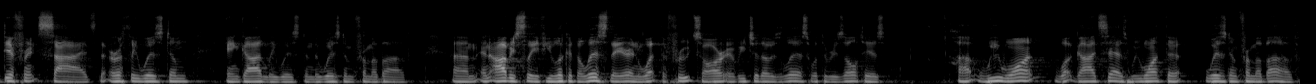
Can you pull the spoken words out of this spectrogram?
different sides the earthly wisdom and godly wisdom, the wisdom from above. Um, and obviously, if you look at the list there and what the fruits are of each of those lists, what the result is, uh, we want what God says. We want the wisdom from above.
